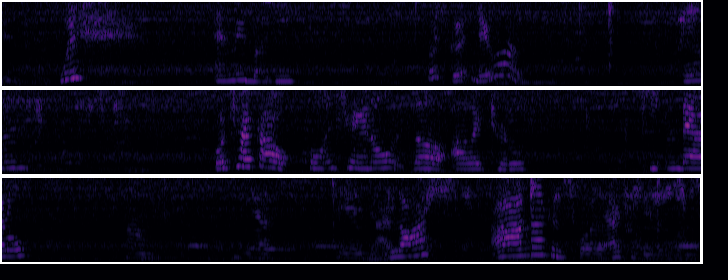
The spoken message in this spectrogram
And wish everybody was good. They were. Colin, go check out Colton's channel, the I Like Turtles Keaton battle. Um, yeah, and I lost. Uh, I'm not gonna spoil it. I actually didn't lose.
